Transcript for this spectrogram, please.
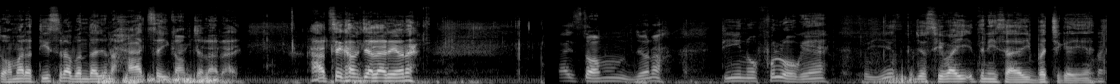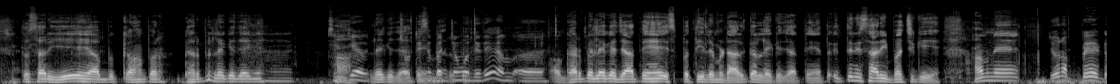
तो हमारा तीसरा बंदा जो ना हाथ से ही काम चला रहा है। हाथ से काम चला रहे हो ना? गाइस तो हम जो ना तीन फुल हो गए हैं। तो ये जो सिवाई इतनी सारी बच गई हैं। तो सर ये है अब कहाँ पर? घर पर लेके जाएँगे? ठीक हाँ, है लेके जाते हैं बच्चों को दे दे हम अ, और घर पे लेके जाते हैं इस पतीले में डालकर लेके जाते हैं। तो इतनी सारी बच गई है। हमने जो ना पेट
